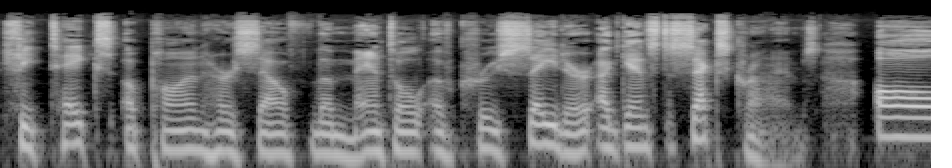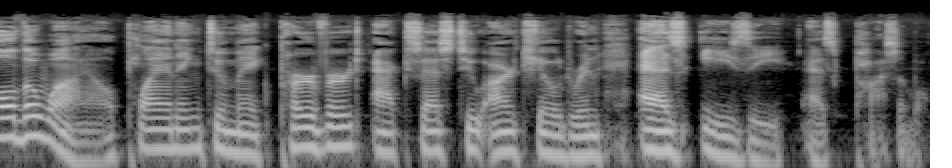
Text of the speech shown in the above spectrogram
She takes upon herself the mantle of crusader against sex crimes, all the while planning to make pervert access to our children as easy as possible.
